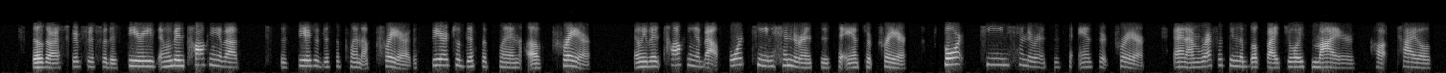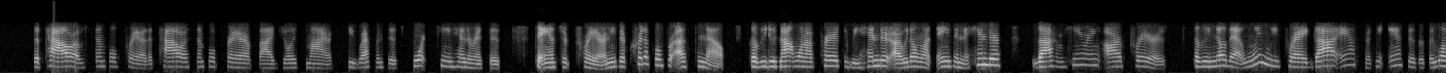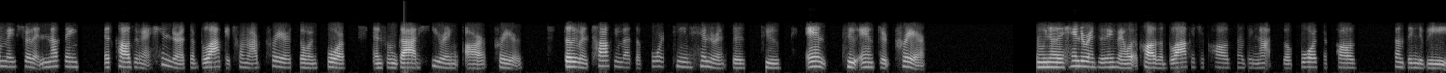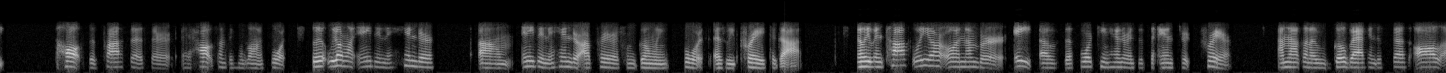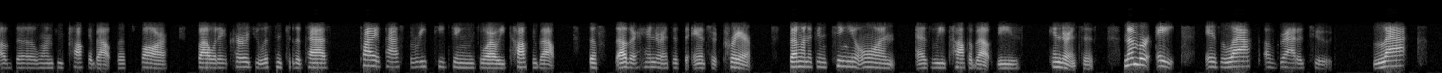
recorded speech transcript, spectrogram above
Those are our scriptures for this series, and we've been talking about the spiritual discipline of prayer, the spiritual discipline of prayer. And we've been talking about 14 hindrances to answer prayer. 14 hindrances to answered prayer. And I'm referencing the book by Joyce Meyers called, titled The Power of Simple Prayer. The Power of Simple Prayer by Joyce Meyers. She references 14 hindrances to answered prayer. And these are critical for us to know because we do not want our prayers to be hindered or we don't want anything to hinder God from hearing our prayers. Because we know that when we pray, God answers. He answers us. We want to make sure that nothing is causing a hindrance, a blockage from our prayers going forth and from God hearing our prayers. So we've been talking about the 14 hindrances to to answered prayer. And we know the hindrance is anything that would cause a blockage or cause something not to go forth or cause something to be halt the process or halt something from going forth. So we don't want anything to hinder um, anything to hinder our prayers from going forth as we pray to God. And we've been talk. We are on number eight of the 14 hindrances to answered prayer. I'm not going to go back and discuss all of the ones we've talked about thus far, but I would encourage you to listen to the past, probably past three teachings where we talked about the other hindrances to answered prayer. So I'm going to continue on as we talk about these hindrances. Number eight is lack of gratitude. Lack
